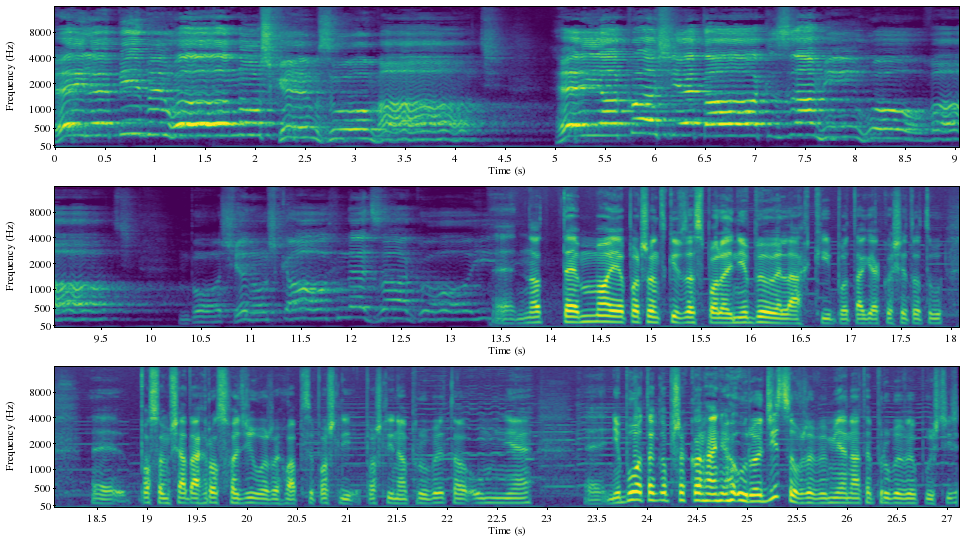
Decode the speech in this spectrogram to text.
Hej, lepiej było nóżkę złamać. Hej, jakoś się tak zamiłować, bo się nóżka wnet zagoi. E, No te moje początki w zespole nie były lachki, bo tak jako się to tu e, po sąsiadach rozchodziło, że chłopcy poszli, poszli na próby, to u mnie nie było tego przekonania u rodziców, żeby mnie na te próby wypuścić,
